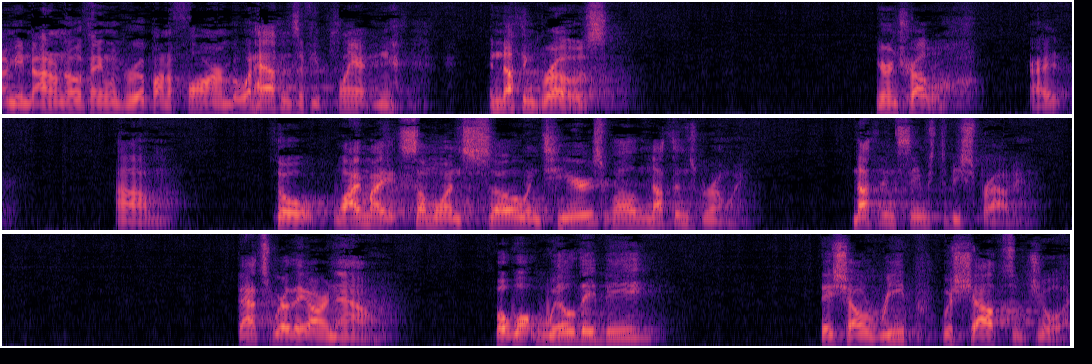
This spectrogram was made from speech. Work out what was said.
I mean, I don't know if anyone grew up on a farm, but what happens if you plant and, and nothing grows? You're in trouble, right? Um, so, why might someone sow in tears? Well, nothing's growing, nothing seems to be sprouting. That's where they are now. But what will they be? They shall reap with shouts of joy.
